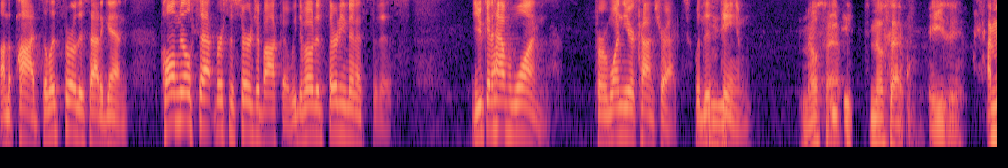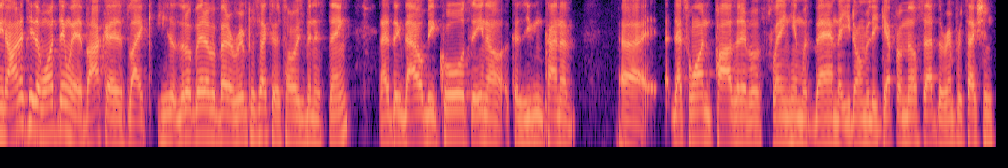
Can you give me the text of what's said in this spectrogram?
on the pod. So let's throw this out again. Paul Millsap versus Serge Ibaka. We devoted 30 minutes to this. You can have one for a one year contract with this team. Millsap. Easy. It's Millsap. Easy. I mean, honestly, the one thing with Ibaka is like he's a little bit of a better rim protector. It's always been his thing, and I think that would be cool to you know because you can kind of uh, that's one positive of playing him with Bam that you don't really get from Millsap, the rim protection.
